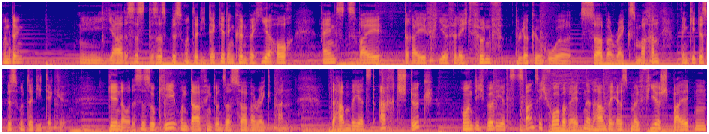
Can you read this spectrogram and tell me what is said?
Und dann ja, das ist, das ist bis unter die Decke. Dann können wir hier auch 1, 2, 3, 4, vielleicht 5 Blöcke hohe Server-Racks machen. Dann geht es bis unter die Decke. Genau, das ist okay und da fängt unser Server-Rack an. Da haben wir jetzt 8 Stück und ich würde jetzt 20 vorbereiten. Dann haben wir erstmal 4 Spalten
